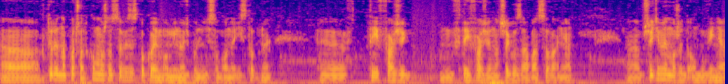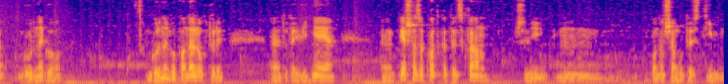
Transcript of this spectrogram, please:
E, które na początku można sobie ze spokojem ominąć, bo nie są one istotne e, w tej fazie, w tej fazie naszego zaawansowania. E, przejdziemy może do omówienia górnego, górnego panelu, który tutaj widnieje. Pierwsza zakładka to jest klan, czyli mm, po naszemu to jest team.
